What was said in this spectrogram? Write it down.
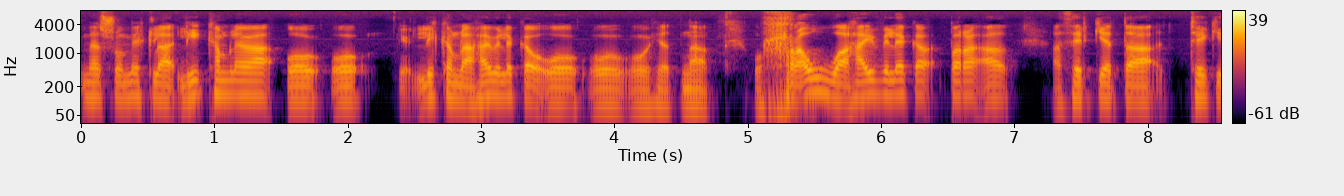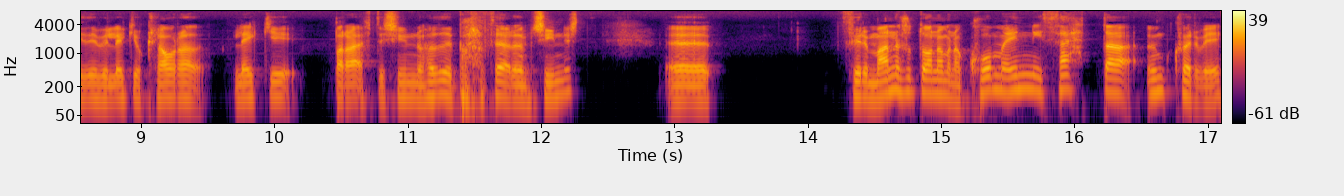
með svo mikla líkamlega og, og líkamlega hæfileika og, og, hérna, og hráa hæfileika bara að, að þeir geta tekið yfir leiki og klárað leiki bara eftir sínu höfði bara þegar þeim sýnist. Uh, fyrir mann eins og Donovan að koma inn í þetta umhverfi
